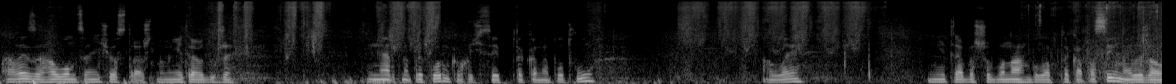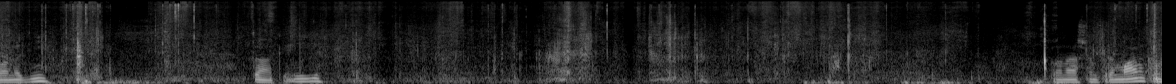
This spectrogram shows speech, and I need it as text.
Але загалом це нічого страшного. Мені треба дуже інертна прикормка, хоч це така на плотву. Але мені треба, щоб вона була б така пасивна і лежала на дні. Так, і нашим приманкам.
